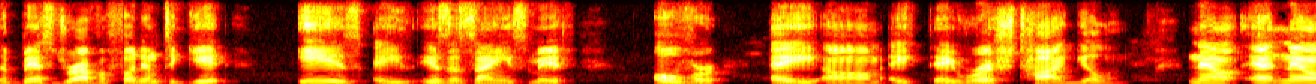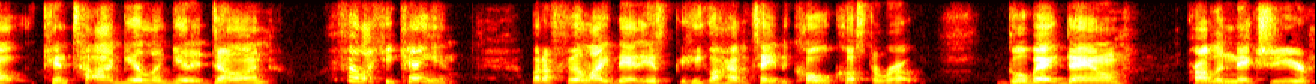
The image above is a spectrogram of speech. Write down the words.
the best driver for them to get is a is a Zane Smith over a um a, a rush Todd Gillen. Now and now, can Todd Gillen get it done? I feel like he can, but I feel like that is he gonna have to take the Cole Custer route, go back down probably next year,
